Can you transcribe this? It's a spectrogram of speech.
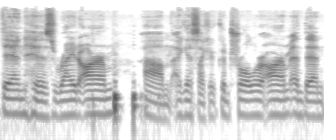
than his right arm. Um I guess like a controller arm and then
